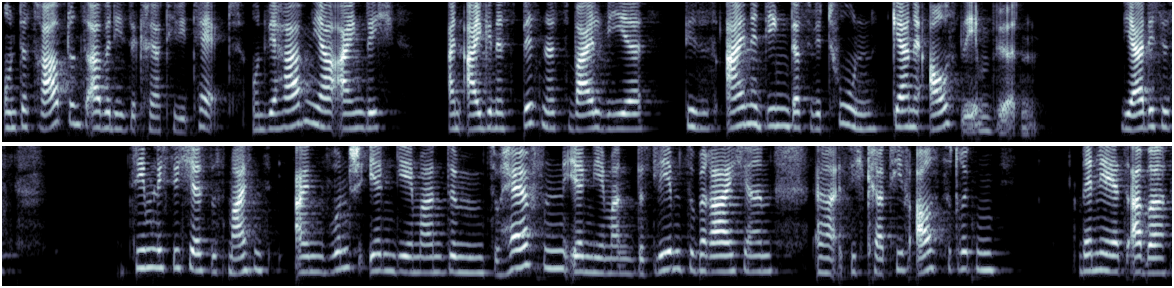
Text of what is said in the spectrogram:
Und das raubt uns aber diese Kreativität. Und wir haben ja eigentlich ein eigenes Business, weil wir dieses eine Ding, das wir tun, gerne ausleben würden. Ja, dieses ziemlich sicher ist es meistens ein Wunsch, irgendjemandem zu helfen, irgendjemandem das Leben zu bereichern, äh, sich kreativ auszudrücken. Wenn wir jetzt aber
